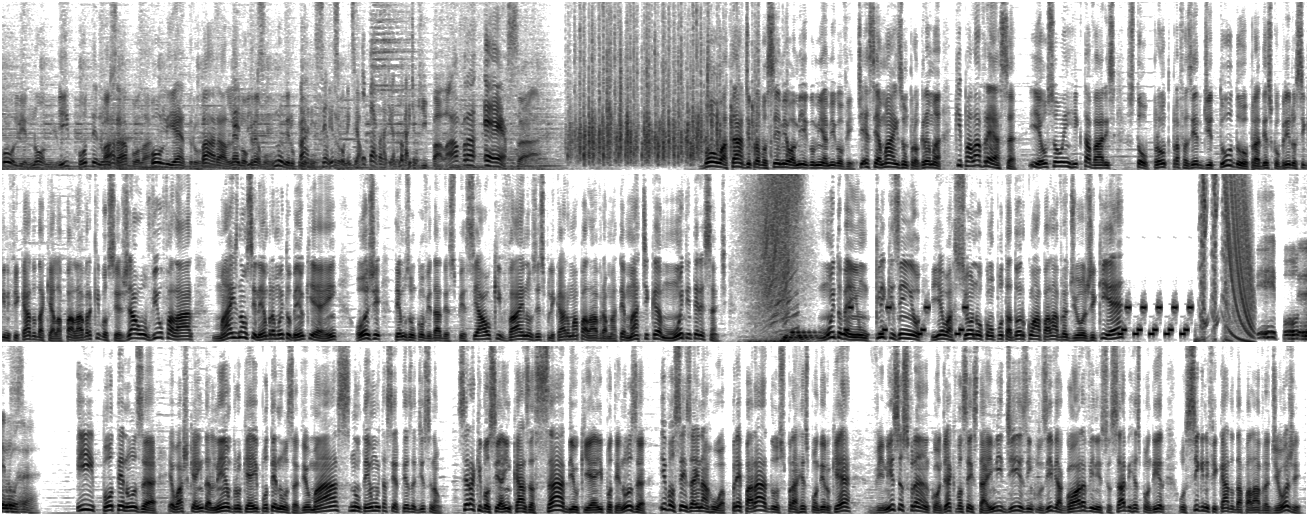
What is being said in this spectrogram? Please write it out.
polinômio, hipotenusa, parábola, poliedro, paralelogramo, número primo, exponencial. Que palavra é essa? Boa tarde para você, meu amigo, minha amiga ouvinte. Esse é mais um programa Que Palavra é essa? E eu sou o Henrique Tavares. Estou pronto para fazer de tudo para descobrir o significado daquela palavra que você já ouviu falar, mas não se lembra muito bem o que é, hein? Hoje temos um convidado especial que vai nos explicar uma palavra matemática muito interessante. Muito bem, um cliquezinho e eu aciono o computador com a palavra de hoje que é Hipotenusa. Hipotenusa. Eu acho que ainda lembro que é hipotenusa, viu? Mas não tenho muita certeza disso não. Será que você aí em casa sabe o que é hipotenusa? E vocês aí na rua, preparados para responder o que é? Vinícius Franco, onde é que você está? E me diz, inclusive agora, Vinícius, sabe responder o significado da palavra de hoje?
